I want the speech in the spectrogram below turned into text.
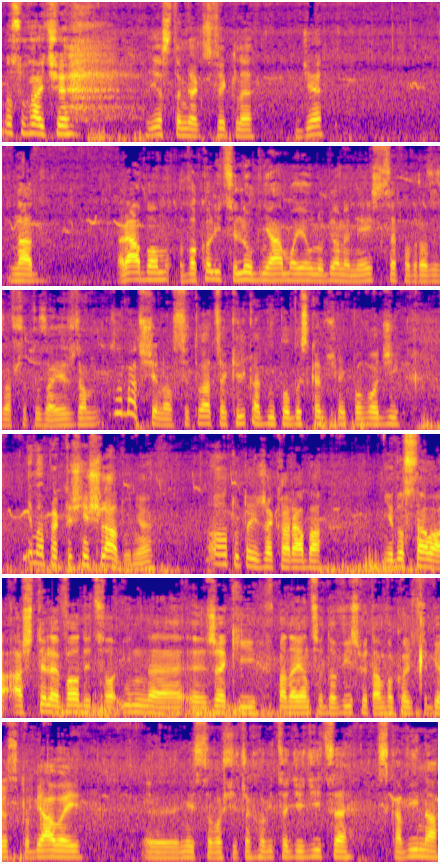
No słuchajcie, jestem jak zwykle gdzie? Nad Rabą, w okolicy Lubnia, moje ulubione miejsce, po drodze zawsze tu zajeżdżam. Zobaczcie, no sytuacja kilka dni po błyskawicznej powodzi, nie ma praktycznie śladu, nie? No tutaj rzeka Raba nie dostała aż tyle wody, co inne y, rzeki wpadające do Wisły, tam w okolicy Bielsko-Białej, y, miejscowości Czechowice-Dziedzice, Skawina.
